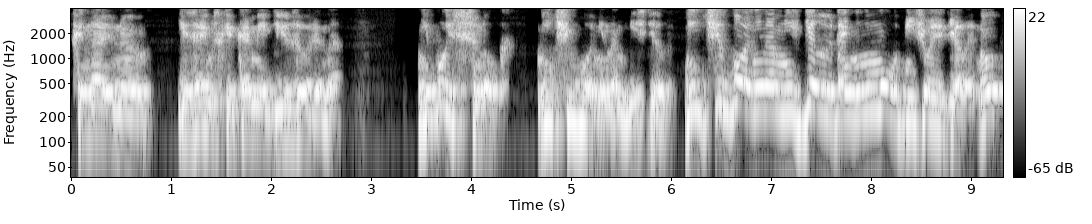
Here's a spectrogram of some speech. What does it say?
финальную из римской комедии Зорина. «Не бойся, сынок, ничего они нам не сделают. Ничего они нам не сделают, они не могут ничего сделать. Ну,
